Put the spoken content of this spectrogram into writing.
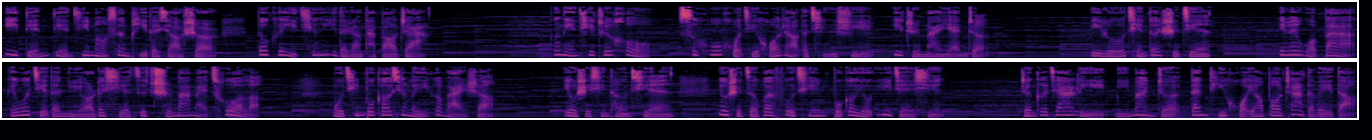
一点点鸡毛蒜皮的小事儿都可以轻易的让她爆炸。更年期之后，似乎火急火燎的情绪一直蔓延着。比如前段时间，因为我爸给我姐的女儿的鞋子尺码买错了，母亲不高兴了一个晚上。又是心疼钱，又是责怪父亲不够有预见性，整个家里弥漫着单体火药爆炸的味道。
